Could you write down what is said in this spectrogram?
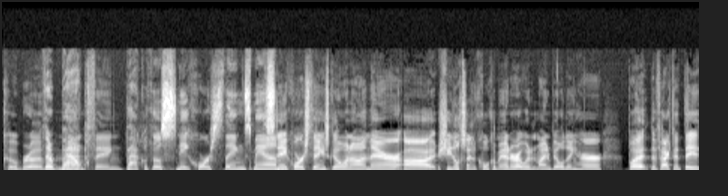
cobra They're mount back- thing. Back with those snake horse things, man. snake horse things going on there. Uh, she looks like a cool commander. I wouldn't mind building her, but the fact that they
